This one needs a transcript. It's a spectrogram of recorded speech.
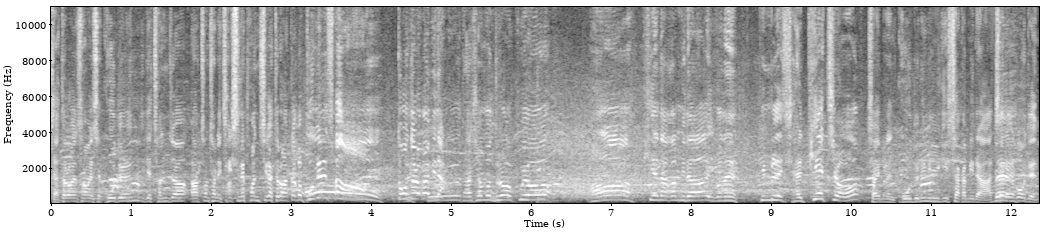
자, 들어간 상황에서 고든 이제 전저, 아, 천천히 자신의 펀치가 들어왔다고 보면서 오! 또 들어갑니다. 그, 다시 한번 들어갔고요. 아, 피해 나갑니다. 이번에 핀블렛이 잘 피했죠. 자, 이번엔 고든이 밀기 시작합니다. 네. 제레 고든.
